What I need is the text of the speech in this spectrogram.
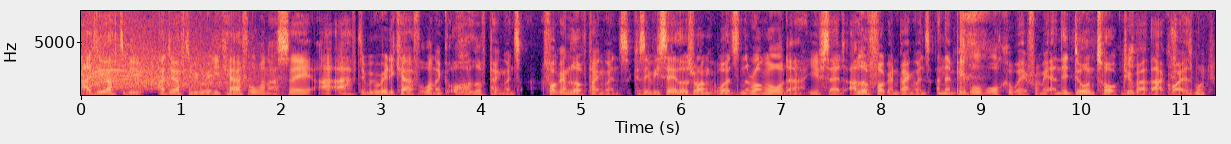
I do have to be. I do have to be really careful when I say. I, I have to be really careful when I go. Oh, I love penguins. I fucking love penguins. Because if you say those wrong words in the wrong order, you've said I love fucking penguins, and then people walk away from it, and they don't talk to you about that quite as much.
